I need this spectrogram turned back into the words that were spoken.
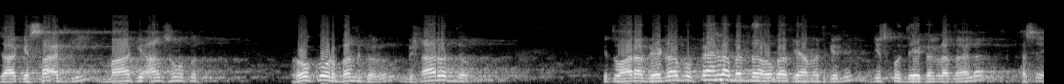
جا کے سعد کی ماں کے آنسوں کو روکو اور بند کرو، بشارت دو۔ کہ تمہارا بیٹا وہ پہلا بندہ ہوگا قیامت کے دن جس کو دیکھ اللہ تعالیٰ ہنسے۔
